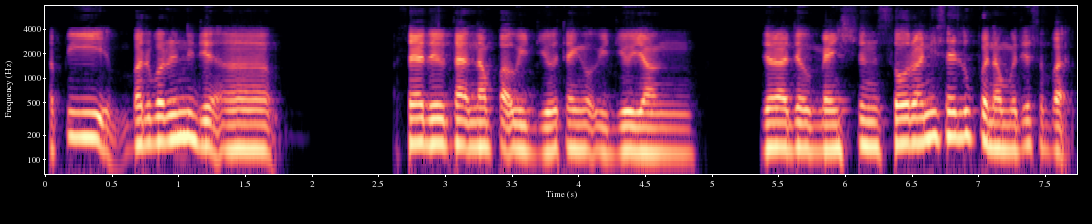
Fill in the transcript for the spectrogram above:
tapi baru-baru ni dia uh, saya ada tak nampak video tengok video yang dia ada mention seorang ni saya lupa nama dia sebab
